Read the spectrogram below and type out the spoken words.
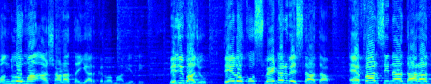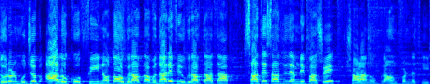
બંગલોમાં આ શાળા તૈયાર કરવામાં આવી હતી. બીજી બાજુ તે લોકો સ્વેટર વેચતા હતા. એફઆરસીના ધારા ધોરણ મુજબ આ લોકો ફી નહોતા ઉઘરાવતા વધારે ફી ઉઘરાવતા હતા. સાથે સાથે તેમની પાસે શાળાનું ગ્રાઉન્ડ પણ નથી.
